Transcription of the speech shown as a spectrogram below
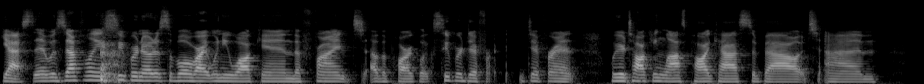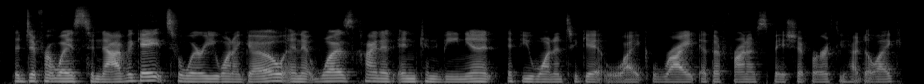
Yes, it was definitely super noticeable right when you walk in. The front of the park looks super different. Different. We were talking last podcast about um, the different ways to navigate to where you want to go, and it was kind of inconvenient if you wanted to get like right at the front of Spaceship Earth. You had to like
